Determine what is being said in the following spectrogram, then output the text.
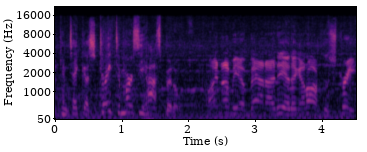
can take us straight to Mercy Hospital. Might not be a bad idea to get off the street.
